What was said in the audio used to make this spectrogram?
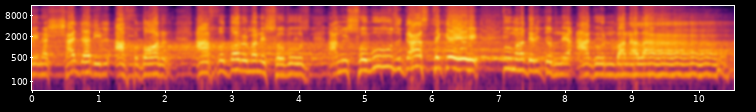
মিনাশ সাজারিল আখদর। আখদর মানে সবুজ। আমি সবুজ গাছ থেকে তোমাদের জন্য আগুন বানালাম।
